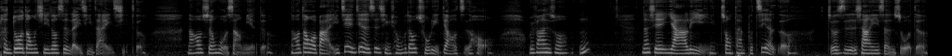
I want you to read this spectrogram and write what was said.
很多东西都是累积在一起的，然后生活上面的，然后当我把一件一件的事情全部都处理掉之后，我会发现说，嗯，那些压力重担不见了，就是像医生说的，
